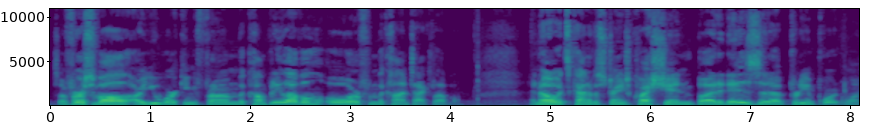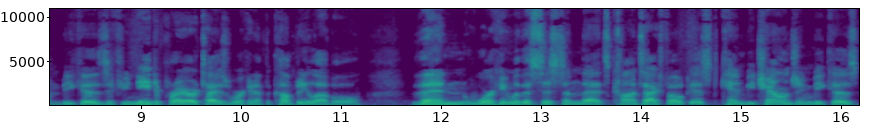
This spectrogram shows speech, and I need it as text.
So, first of all, are you working from the company level or from the contact level? I know it's kind of a strange question, but it is a pretty important one because if you need to prioritize working at the company level, then working with a system that's contact focused can be challenging because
